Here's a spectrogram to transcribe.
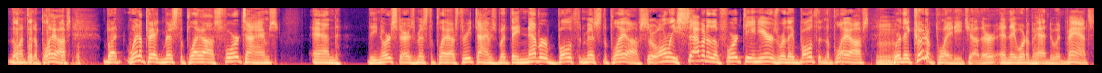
went to the playoffs. But Winnipeg missed the playoffs four times, and the North Stars missed the playoffs three times, but they never both missed the playoffs. So only seven of the 14 years were they both in the playoffs, where they could have played each other, and they would have had to advance.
